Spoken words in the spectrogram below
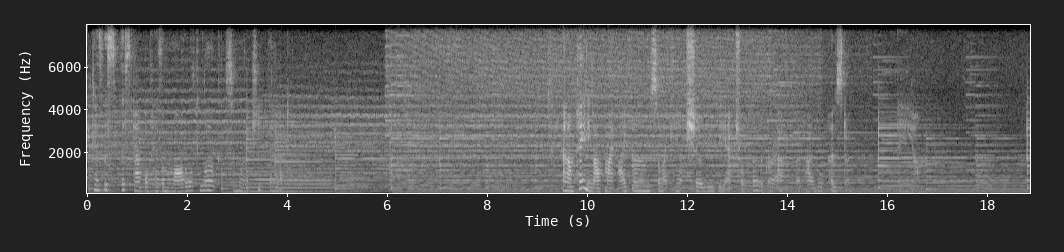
Because this this apple has a mottled look so I'm going to keep that And I'm painting off my iPhone, so I can't show you the actual photograph, but I will post a, a um,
